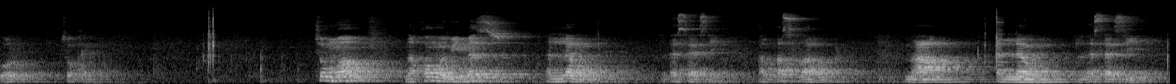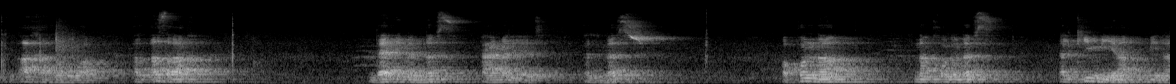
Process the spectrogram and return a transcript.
برتقالي. ثم نقوم بمزج اللون الأساسي الأصفر مع اللون الأساسي الآخر وهو الأزرق. دائما نفس عملية المزج وقلنا نأخذ نفس الكمية من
